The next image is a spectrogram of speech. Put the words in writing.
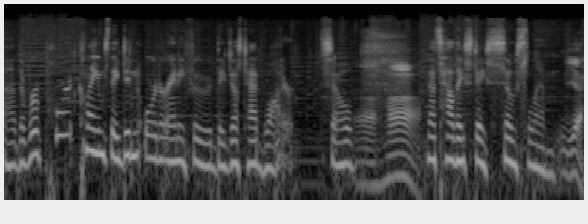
Uh, the report claims they didn't order any food, they just had water. So Aha. that's how they stay so slim. Yeah.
